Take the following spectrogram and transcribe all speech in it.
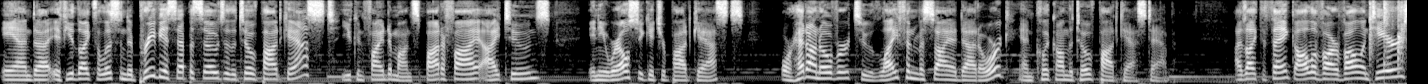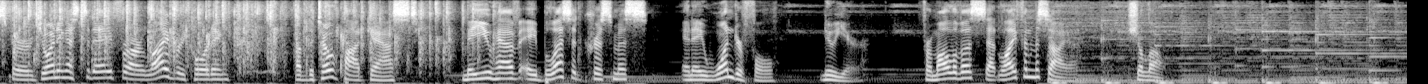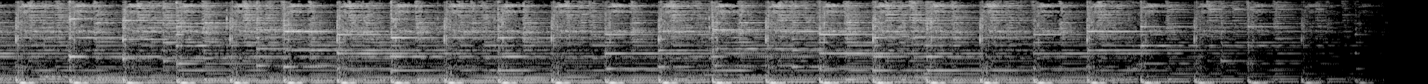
And uh, if you'd like to listen to previous episodes of the Tove Podcast, you can find them on Spotify, iTunes, anywhere else you get your podcasts, or head on over to lifeinmessiah.org and click on the Tove Podcast tab. I'd like to thank all of our volunteers for joining us today for our live recording of the Tove podcast. May you have a blessed Christmas and a wonderful New Year. From all of us at Life in Messiah, Shalom.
